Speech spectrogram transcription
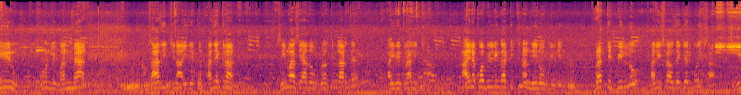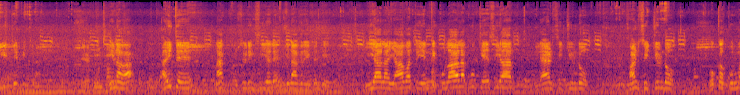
నేను ఓన్లీ వన్ మ్యాన్. సాధించిన ఐదు ఎకరా పది ఎకరాలు. శ్రీనివాస్ యాదవ్ బ్రతిమలాడితే ఐదు ఎకరాలు ఇచ్చిన. ఆయనకో బిల్డింగ్ కట్టించిన నేను ఓ బిల్డింగ్. ప్రతి బిల్లు హరీష్ రావు దగ్గరికి పోయి సార్ బిల్లు చేపించిన. ఈయన అయితే నాకు ప్రొసీడింగ్స్ ఇయ్యలే ఇనాగరేషన్ చేయలేదు ఇవాళ యావత్ ఎన్ని కులాలకు కేసీఆర్ ల్యాండ్స్ ఇచ్చిండో ఫండ్స్ ఇచ్చిండో ఒక్క కుర్మ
